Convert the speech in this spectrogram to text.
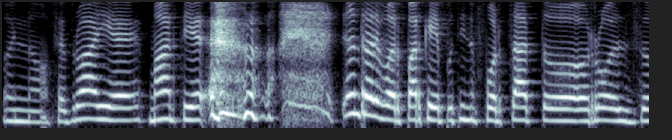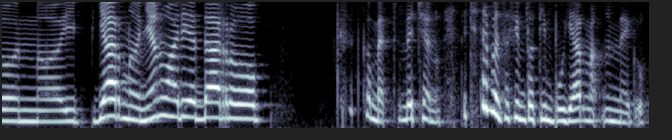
în uh, februarie, martie. Într-adevăr, parcă e puțin forțat uh, roz în uh, iarnă, în ianuarie, dar uh, cred că merge. De ce nu? De ce trebuie să fim tot timpul iarna în negru?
